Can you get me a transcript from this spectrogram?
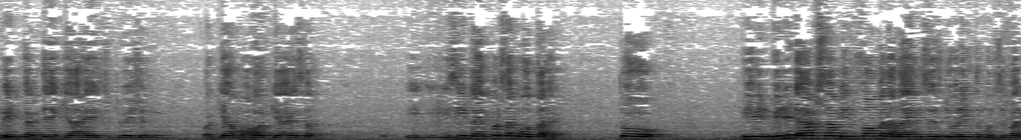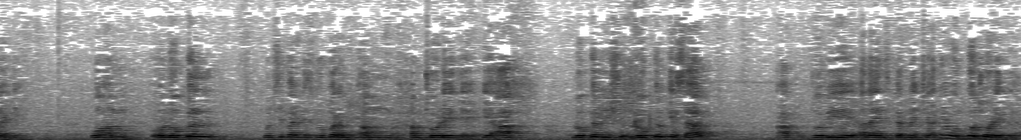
वेट करते हैं क्या है सिचुएशन और क्या माहौल क्या है सब। इसी टाइम पर सब होता है। तो we did have some informal alliances during the municipality वो हम वो लोकल म्यूनसिपैलिटीज के ऊपर हम हम हम छोड़े थे कि आप लोकल इशू लोकल के साथ आप जो भी अलायंस करना चाहते हैं उनको छोड़े थे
